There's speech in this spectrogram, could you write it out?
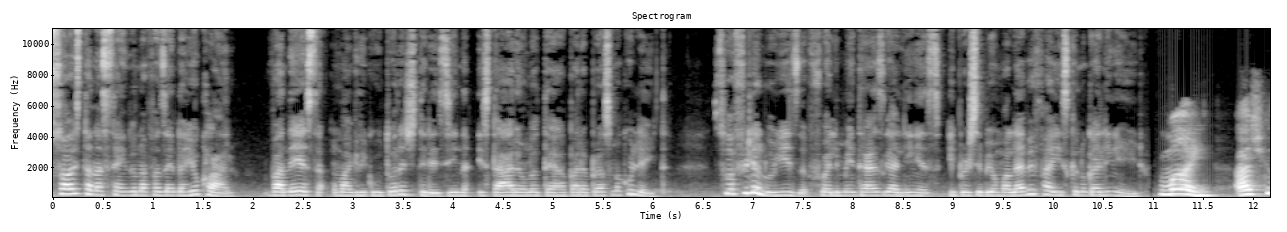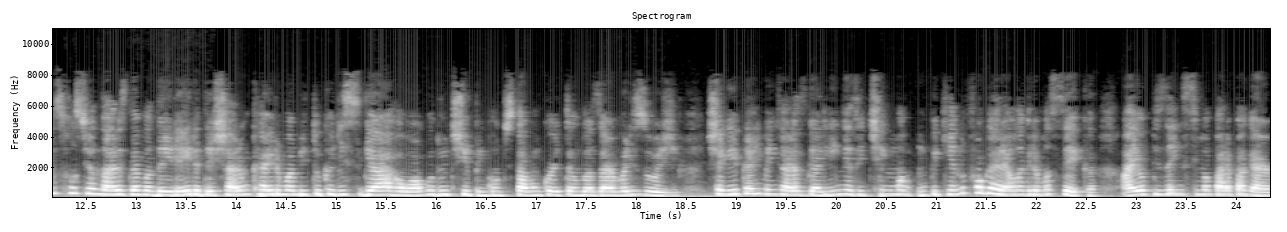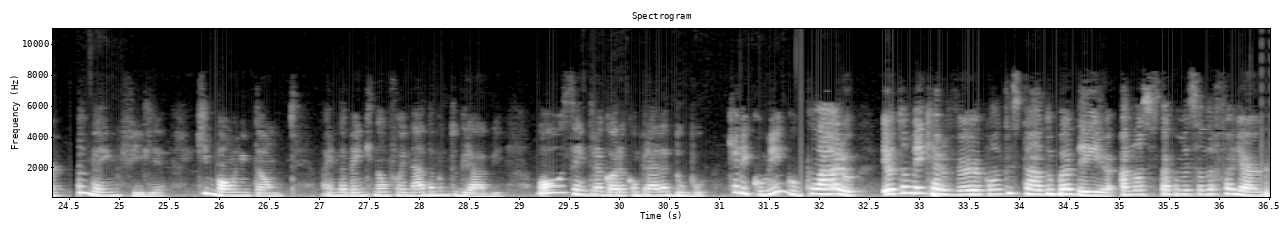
O sol está nascendo na fazenda Rio Claro. Vanessa, uma agricultora de Teresina, está arando a terra para a próxima colheita. Sua filha Luísa foi alimentar as galinhas e percebeu uma leve faísca no galinheiro. Mãe, acho que os funcionários da madeireira deixaram cair uma bituca de cigarro ou algo do tipo enquanto estavam cortando as árvores hoje. Cheguei para alimentar as galinhas e tinha uma, um pequeno fogaréu na grama seca. Aí eu pisei em cima para apagar. Tudo bem, filha. Que bom então. Ainda bem que não foi nada muito grave. Vou ao centro agora comprar adubo. Quer ir comigo? Claro, eu também quero ver quanto está a adubadeira. A nossa está começando a falhar.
